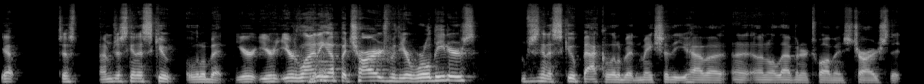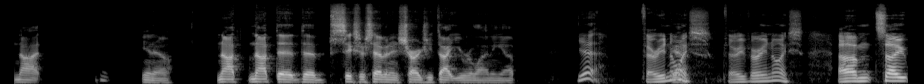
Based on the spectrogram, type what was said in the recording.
Yep. Just I'm just gonna scoot a little bit. You're you're you're lining up a charge with your world eaters. I'm just gonna scoop back a little bit and make sure that you have a, a an 11 or 12 inch charge that not, you know, not not the the six or seven inch charge you thought you were lining up. Yeah, very nice, very very nice. Um, so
